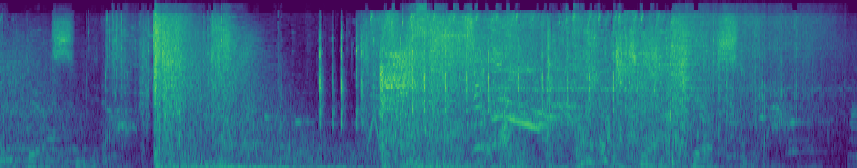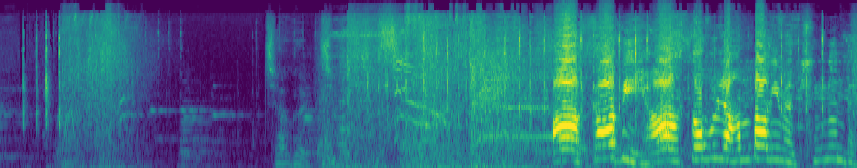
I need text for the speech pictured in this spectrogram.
제압되었습니다. 제압되었습니다. 적을 처치했습니다. 아 까비 아 W 한 방이면 죽는데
